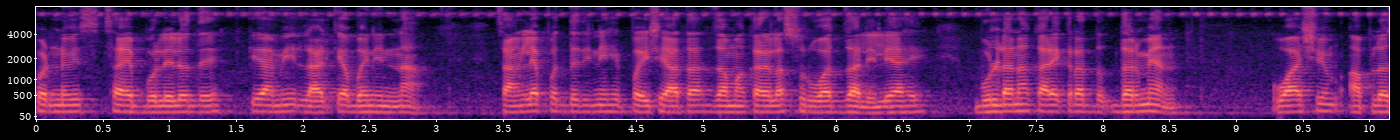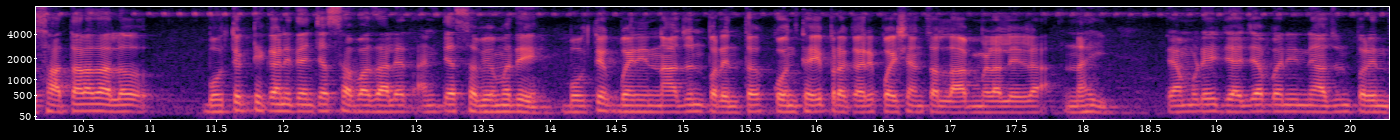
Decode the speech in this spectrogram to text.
फडणवीस साहेब बोललेले होते की आम्ही लाडक्या बहिणींना चांगल्या पद्धतीने हे पैसे आता जमा करायला सुरुवात झालेली आहे. बुलढाणा कार्यक्रम दरम्यान वाशिम आपलं सातारा झालं बहुतेक ठिकाणी त्यांच्या सभा झाल्यात आणि त्या सभेमध्ये बहुतेक बहिणींना अजूनपर्यंत कोणत्याही प्रकारे पैशांचा लाभ मिळालेला नाही. त्यामुळे ज्या ज्या बहिणींनी अजूनपर्यंत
